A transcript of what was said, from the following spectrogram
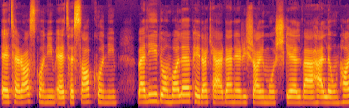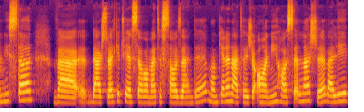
اعتراض کنیم اعتصاب کنیم. ولی دنبال پیدا کردن ریشای مشکل و حل اونها نیستن. و در صورت که توی استقامت سازنده ممکنه نتایج آنی حاصل نشه ولی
